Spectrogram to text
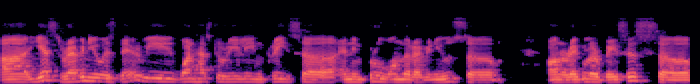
Uh, yes revenue is there. We one has to really increase uh, and improve on the revenues uh, on a regular basis. Uh,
